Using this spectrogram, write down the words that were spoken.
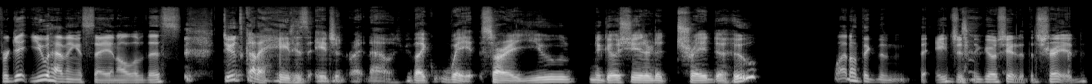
Forget you having a say in all of this. Dude's got to hate his agent right now. He'd be like, wait, sorry, you negotiated a trade to who? Well, I don't think the the agent negotiated the trade.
